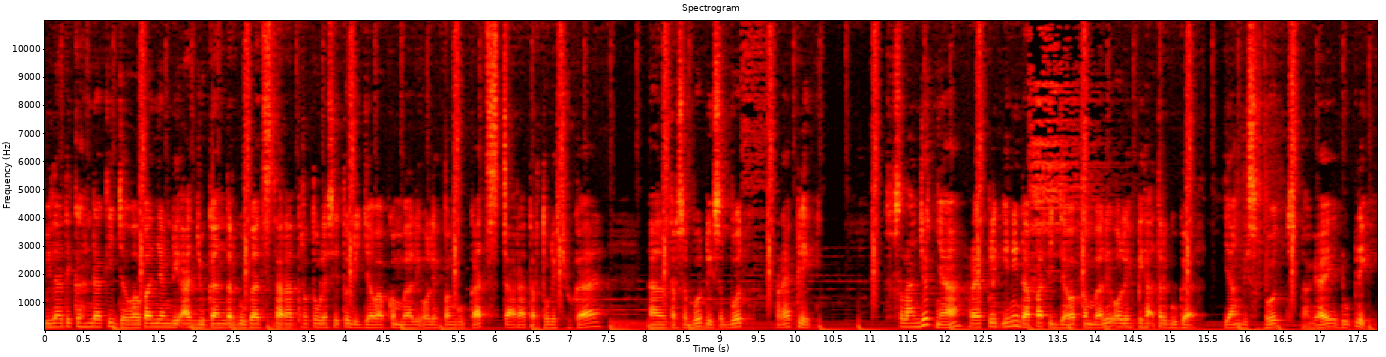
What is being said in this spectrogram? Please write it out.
Bila dikehendaki jawaban yang diajukan tergugat secara tertulis itu dijawab kembali oleh penggugat secara tertulis juga, hal tersebut disebut replik. Selanjutnya, replik ini dapat dijawab kembali oleh pihak tergugat yang disebut sebagai duplik.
